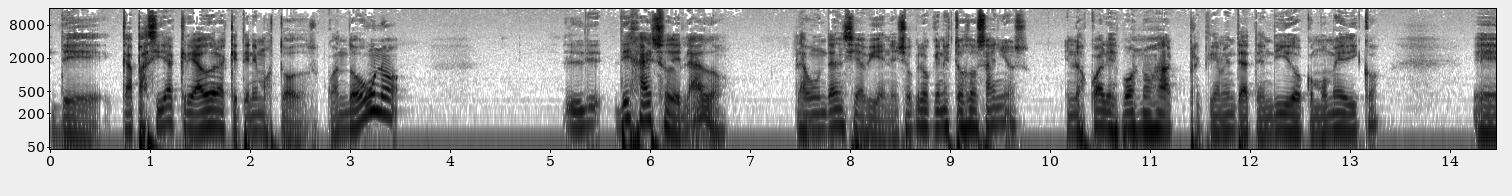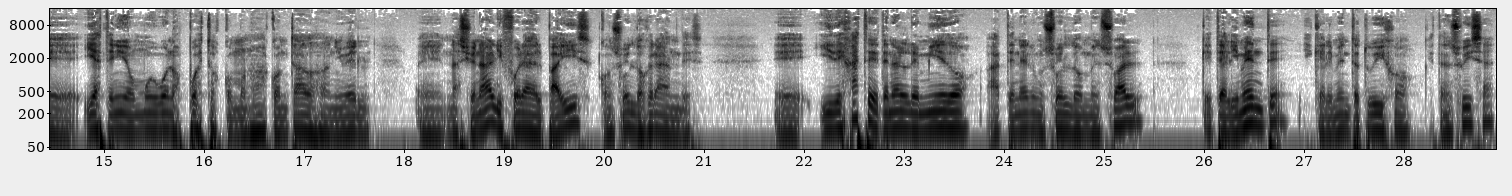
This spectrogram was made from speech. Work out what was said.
de capacidad creadora que tenemos todos. Cuando uno deja eso de lado, la abundancia viene. Yo creo que en estos dos años en los cuales vos nos has prácticamente atendido como médico, eh, y has tenido muy buenos puestos, como nos has contado, a nivel eh, nacional y fuera del país, con sueldos grandes. Eh, y dejaste de tenerle miedo a tener un sueldo mensual que te alimente y que alimente a tu hijo que está en Suiza,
